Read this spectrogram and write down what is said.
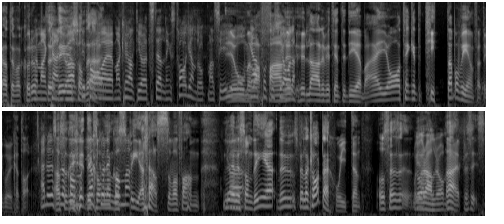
ju att det var korrupt. Men man kan, det är ju ju som alltid det ta, är. eh, man kan ju alltid göra ett ställningstagande och man ser ju Jo men många vad på fan, sociala... hur, hur larvigt är inte det? Bara, nej jag tänker inte titta på VM för att det går i Qatar. Ja, det Alltså komma, det, det kommer ändå komma, spelas, så vad fan. Nu Ja. är det som det är, nu spelar klart den här skiten. Och sen... Och gör aldrig om det. Nej precis.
